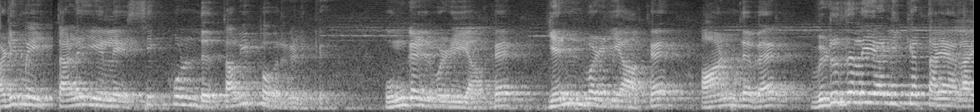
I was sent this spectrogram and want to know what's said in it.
அடிமை தலையிலே சிக்குண்டு தவிப்பவர்களுக்கு உங்கள் வழியாக என் வழியாக ஆண்டவர் விடுதலை அளிக்க தயாராக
